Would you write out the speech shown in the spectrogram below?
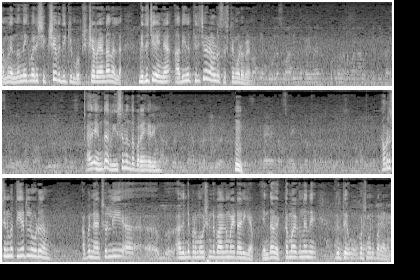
നമ്മൾ എന്നേക്ക് വരെ ശിക്ഷ വിധിക്കുമ്പോൾ ശിക്ഷ വേണ്ടെന്നല്ല വിധിച്ചു കഴിഞ്ഞാൽ അതിൽ നിന്ന് തിരിച്ചു വരാനുള്ള സിസ്റ്റം കൂടെ വേണം. അത് എന്താ റീസൺ എന്താ പറയാൻ കാര്യം? അവരുടെ സിനിമ തിയേറ്ററിൽ ഓടുക. അപ്പം നാച്ചുറലി അതിന്റെ പ്രൊമോഷന്റെ ഭാഗമായിട്ടായിരിക്കാം. എന്താ വ്യക്തമാക്കുന്നതെന്ന് കൃത്യം കുറച്ചും കൂടി പറയണം.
